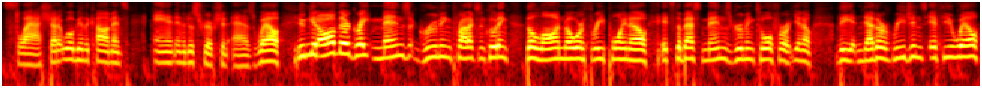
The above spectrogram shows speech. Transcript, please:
slash chat. It will be in the comments and in the description as well. You can get all of their great men's grooming products, including the Lawnmower 3.0. It's the best men's grooming tool for, you know, the nether regions, if you will.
